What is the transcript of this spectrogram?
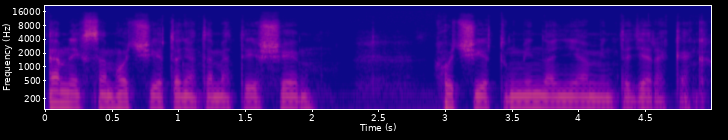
Emlékszem, hogy sírt anya temetésén, hogy sírtunk mindannyian, mint a gyerekek.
